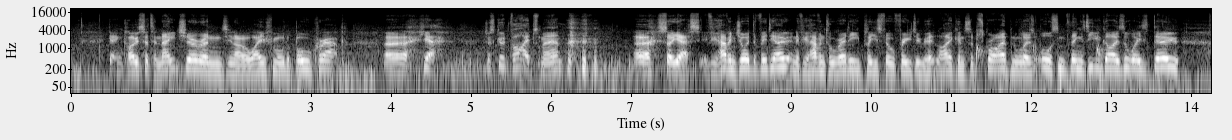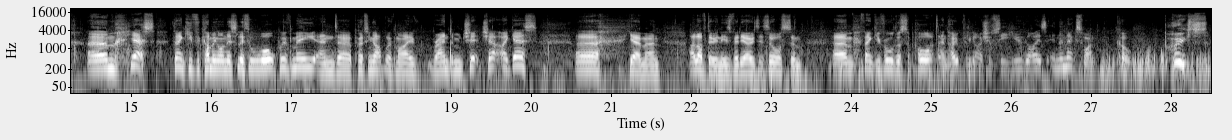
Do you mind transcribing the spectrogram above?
getting closer to nature and, you know, away from all the bull crap uh, yeah, just good vibes, man. uh, so yes, if you have enjoyed the video and if you haven't already, please feel free to hit like and subscribe and all those awesome things that you guys always do. Um, yes, thank you for coming on this little walk with me and uh, putting up with my random chit chat, I guess. Uh, yeah, man, I love doing these videos, it's awesome. Um, thank you for all the support and hopefully I shall see you guys in the next one. Cool. Peace!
